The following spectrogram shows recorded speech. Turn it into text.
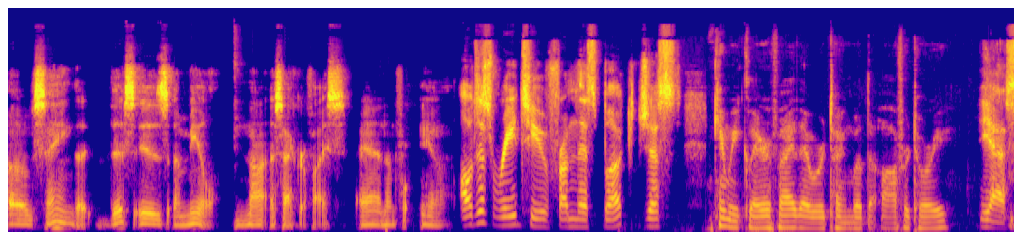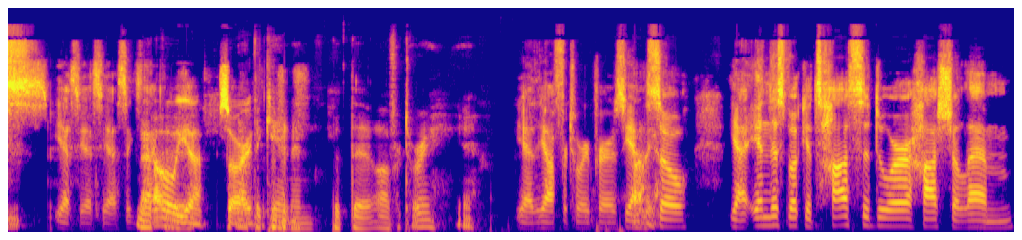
of saying that this is a meal, not a sacrifice. And unfortunately, yeah. I'll just read to you from this book. Just can we clarify that we're talking about the offertory? Yes, yes, yes, yes, exactly. Oh yeah, sorry. Not the canon, but the offertory. Yeah. Yeah, the offertory prayers. Yeah. Oh, yeah. So, yeah, in this book, it's Ha-Siddur Ha-Shalem.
